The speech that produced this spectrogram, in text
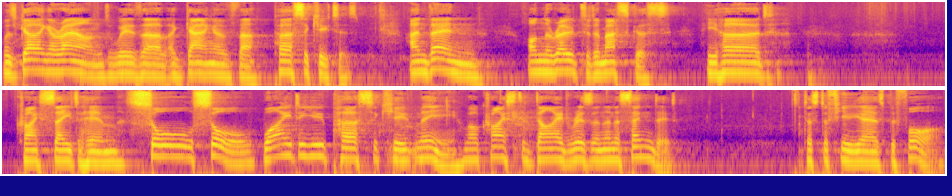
was going around with uh, a gang of uh, persecutors. And then on the road to Damascus, he heard Christ say to him, Saul, Saul, why do you persecute me? Well, Christ had died, risen, and ascended just a few years before.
